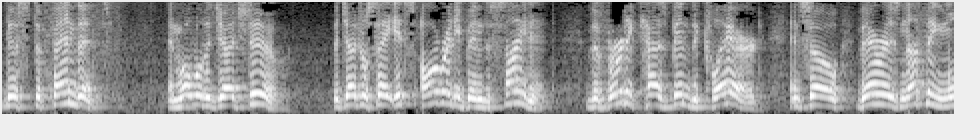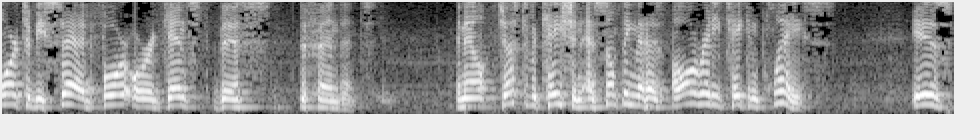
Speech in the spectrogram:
this defendant. And what will the judge do? The judge will say, It's already been decided. The verdict has been declared, and so there is nothing more to be said for or against this defendant. And now, justification as something that has already taken place is,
